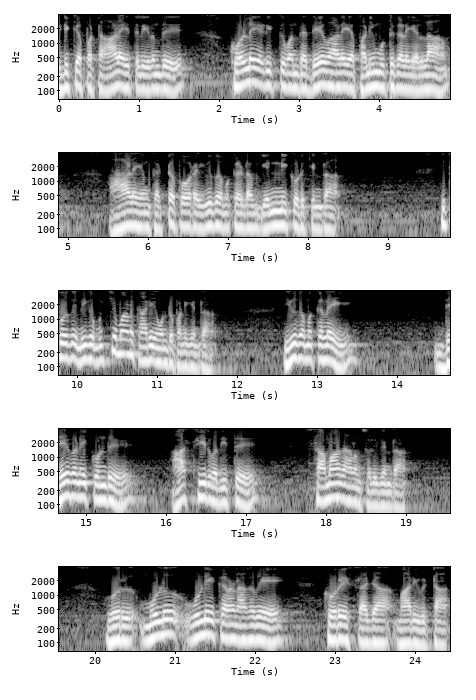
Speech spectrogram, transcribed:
இடிக்கப்பட்ட ஆலயத்தில் இருந்து கொள்ளையடித்து வந்த தேவாலய பனிமுட்டுகளை எல்லாம் ஆலயம் கட்டப்போகிற யூத மக்களிடம் எண்ணி கொடுக்கின்றான். இப்போது மிக முக்கியமான காரியம் ஒன்று பண்ணுகின்றான். யூத மக்களை தேவனை கொண்டு ஆசீர்வதித்து சமாதானம் சொல்கின்றான். ஒரு முழு ஊழியக்காரனாகவே கோரேஸ் ராஜா மாறிவிட்டான்.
